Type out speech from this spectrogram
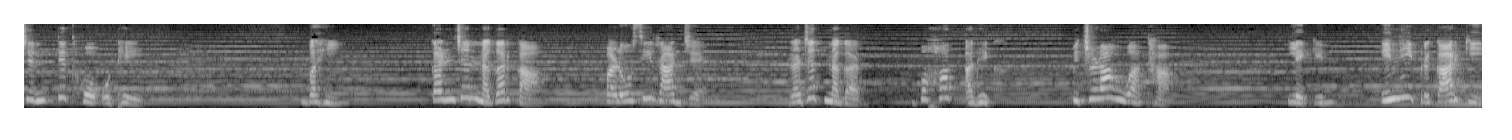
चिंतित हो उठे। वहीं कंचन नगर का पड़ोसी राज्य रजत नगर बहुत अधिक पिछड़ा हुआ था। लेकिन इन्हीं प्रकार की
